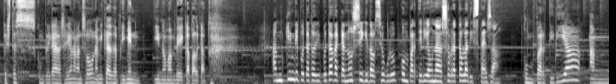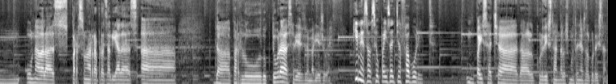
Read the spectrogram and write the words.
Aquesta és complicada. Seria una cançó una mica depriment i no me'n ve cap al cap. Amb quin diputat o diputada que no sigui del seu grup compartiria una sobretaula distesa? Compartiria amb una de les persones represaliades eh, de, per l'1 d'octubre, seria Josep Maria Jové. Quin és el seu paisatge favorit? Un paisatge del Kurdistan, de les muntanyes del Kurdistan.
